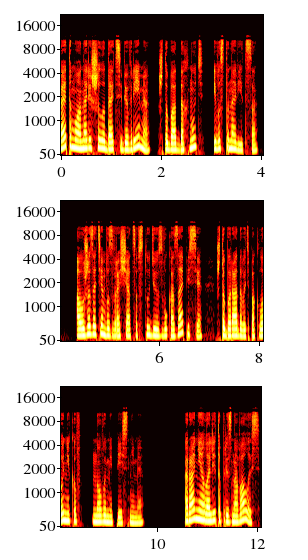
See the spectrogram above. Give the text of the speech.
Поэтому она решила дать себе время, чтобы отдохнуть и восстановиться, а уже затем возвращаться в студию звукозаписи, чтобы радовать поклонников новыми песнями. Ранее Лолита признавалась,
